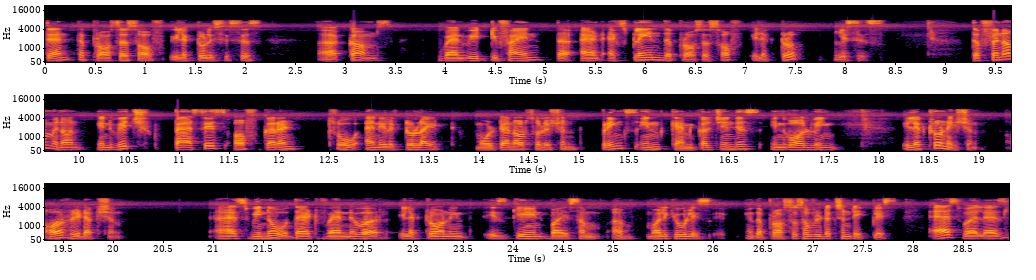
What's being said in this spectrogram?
Then the process of electrolysis uh, comes when we define the and explain the process of electrolysis. The phenomenon in which passage of current through an electrolyte, molten or solution brings in chemical changes involving electronation or reduction. As we know that whenever electron in, is gained by some uh, molecule is the process of reduction take place as well as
